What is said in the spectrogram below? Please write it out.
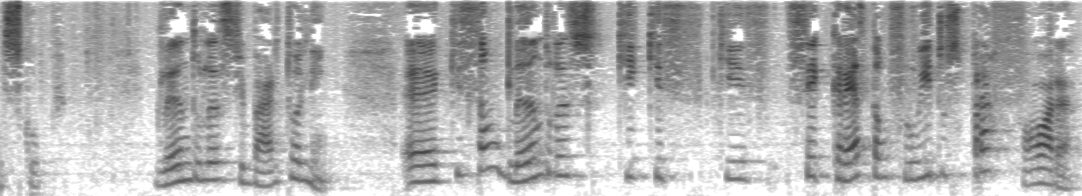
desculpe, glândulas de Bartolin, é, que são glândulas que, que, que secretam fluidos para fora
